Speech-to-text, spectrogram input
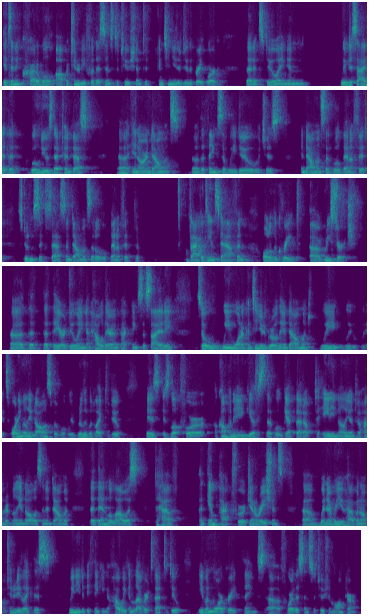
it's an incredible opportunity for this institution to continue to do the great work that it's doing. And we've decided that we'll use that to invest uh, in our endowments, uh, the things that we do, which is endowments that will benefit student success, endowments that will benefit the faculty and staff, and all of the great uh, research uh, that that they are doing and how they're impacting society. So we want to continue to grow the endowment. We, we it's forty million dollars, but what we really would like to do is is look for accompanying gifts that will get that up to eighty million to hundred million dollars in endowment that then will allow us to have an impact for generations. Um, whenever you have an opportunity like this, we need to be thinking of how we can leverage that to do even more great things uh, for this institution long term.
